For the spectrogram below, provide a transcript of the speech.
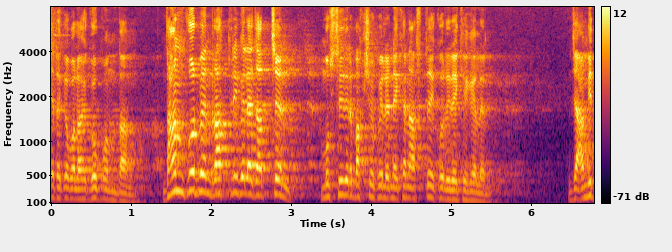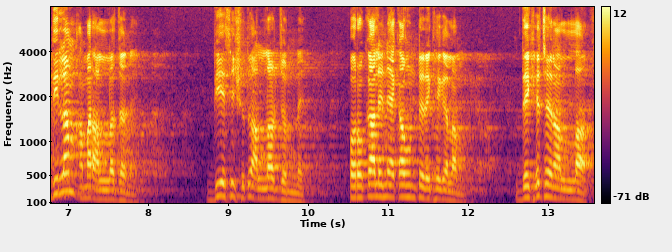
এটাকে বলা হয় গোপন দান। দান করবেন রাত্রিবেলা যাচ্ছেন, মসজিদের বাক্স পেলেন, এখানে আস্তে করে রেখে গেলেন। যে আমি দিলাম, আমার আল্লাহ জানে। দিয়েছি শুধু আল্লাহর জন্যে। পরকালীন অ্যাকাউন্টে রেখে গেলাম। দেখেছেন আল্লাহ,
